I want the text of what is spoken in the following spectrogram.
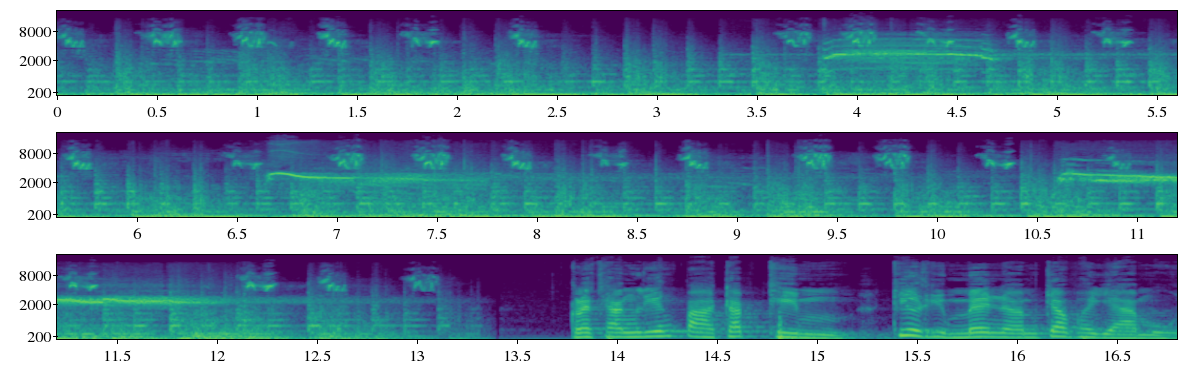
กระชังเลี้ยงปลาทับทิมที่ริมแม่น้ำเจ้าพยาหมู่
